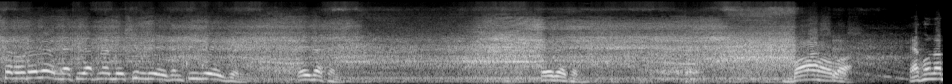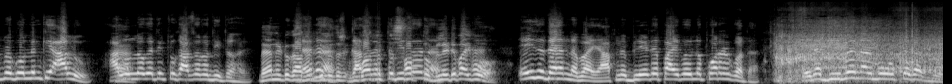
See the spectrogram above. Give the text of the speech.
স্টার হোটেলে নাকি আপনার মেশিন দিয়ে আইছেন কি দিয়ে আইছেন? এই দেখেন। এই দেখেন। এখন আপনি বললেন কি আলু? আলুর লগে একটু গাজরও দিতে হয়। দেন একটু গাজর দিলে তো গাজর তো শক্ত ব্লেডে পাইবো। হ্যাঁ। এই যে দেখেন না ভাই আপনি ব্লেডে পাইবে হলো পরের কথা। এটা দিবেন আর মুহূর্তে কাটবে।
